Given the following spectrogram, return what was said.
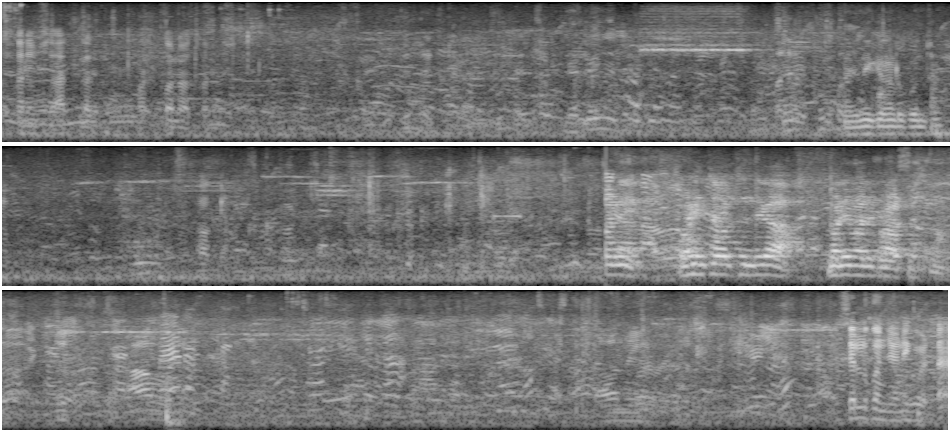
ఒక్క నిమిషం అట్లా పట్టుకొని ఒక్క నిమిషం. కొంచెం. ఓకే. వహించవలసిందిగా మరి మరి ప్రార్థిస్తున్నాం. సెల్ కొంచెం వెనక్కి పెట్టా.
